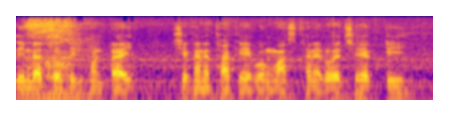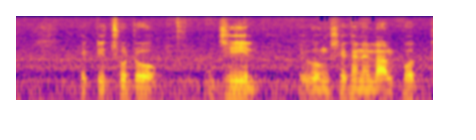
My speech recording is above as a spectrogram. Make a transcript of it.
দিন রাত চব্বিশ ঘন্টায় সেখানে থাকে এবং মাঝখানে রয়েছে একটি একটি ছোট ঝিল এবং সেখানে লাল পদ্ম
